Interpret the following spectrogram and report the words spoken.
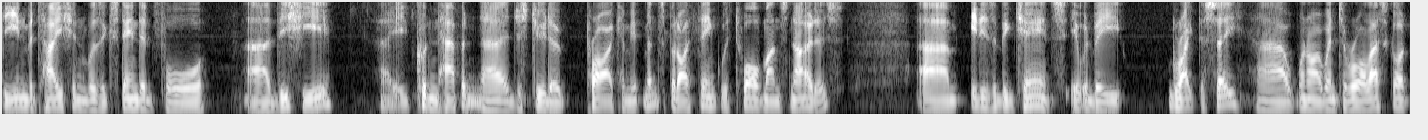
the invitation was extended for uh, this year. it couldn't happen just due to prior commitments, but I think with 12 months' notice, um, it is a big chance. It would be great to see. Uh, when I went to Royal Ascot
